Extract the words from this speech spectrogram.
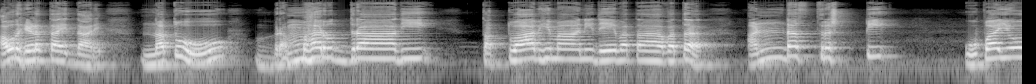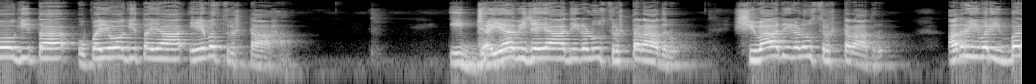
ಅವರು ಹೇಳುತ್ತಾ ಇದ್ದಾರೆ, ನತು ಬ್ರಹ್ಮರುದ್ರಾದಿ ತತ್ವಾಭಿಮಾನಿ ದೇವತಾವತ ಅಂಡಸೃಷ್ಟಿ ಉಪಯೋಗಿತ ಉಪಯೋಗಿತೆಯ ಏವ ಸೃಷ್ಟಾ ಈ ಜಯ ವಿಜಯಾದಿಗಳು ಸೃಷ್ಟರಾದರು, ಶಿವಾದಿಗಳು ಸೃಷ್ಟರಾದರು. ಆದರೆ ಇವರ ಇಬ್ಬರ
